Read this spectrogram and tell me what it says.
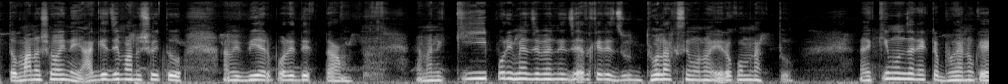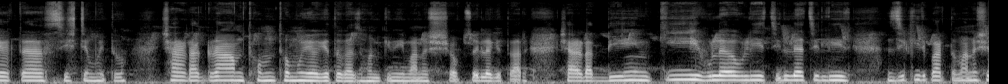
এত মানুষ হয় নেই। আগে যে মানুষ হইতো, আমি বিয়ের পরে দেখতাম মানে কি পরিমাণ যে মানে যে একেবারে যুদ্ধ লাগছে মনে হয়, এরকম লাগতো। মানে কেমন জানি একটা ভয়ানক একটা সিস্টেম হইতো। সারাটা গ্রাম থমথম হইয়া গেত গা যখন কিনি, মানুষ সব চলে গেত। আর সারাটা দিন কি হুলাহুলি চিল্লা চিল্লি জিকির পারতো মানুষে।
